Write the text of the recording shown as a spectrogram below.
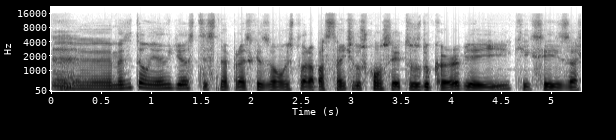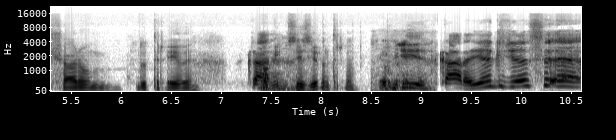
É. É, mas então, Young Justice, né? Parece que eles vão explorar bastante dos conceitos do Kirby aí. O que, que vocês acharam do trailer? Cara, Alguém, vocês viram o trailer? Eu vi. Cara, Young Justice é.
